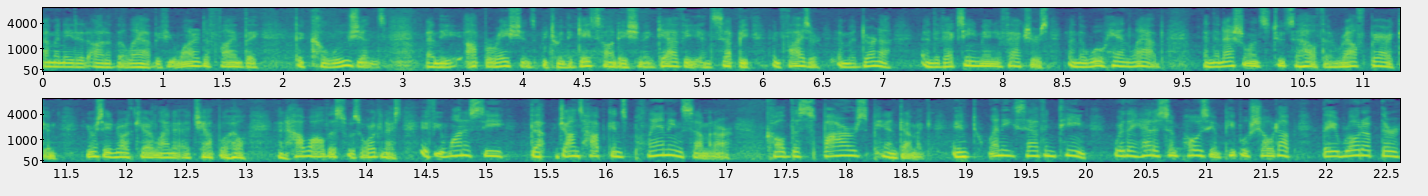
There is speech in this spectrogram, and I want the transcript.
emanated out of the lab. If you wanted to find the, the collusions and the operations between the Gates Foundation and Gavi and CEPI and Pfizer and Moderna and the vaccine manufacturers and the Wuhan lab and the National Institutes of Health and Ralph Baric and University of North Carolina at Chapel Hill and how all this was organized. If you want to see the Johns Hopkins planning seminar called the SPARS pandemic in 2017, where they had a symposium, people showed up, they wrote up their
